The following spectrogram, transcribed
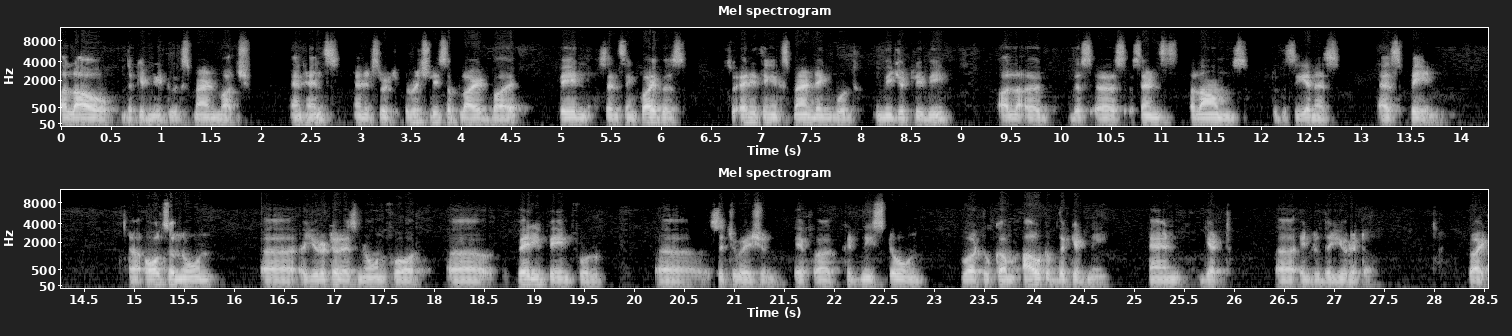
allow the kidney to expand much and hence, and it's rich, richly supplied by pain sensing fibers. So anything expanding would immediately be, uh, this uh, sends alarms to the CNS as pain. Uh, also known ureter is known for a very painful uh, situation if a kidney stone were to come out of the kidney and get uh, into the ureter. Right.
